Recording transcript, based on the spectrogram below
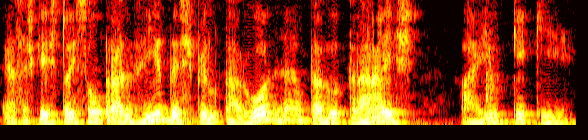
essas questões são trazidas pelo tarô, né? O tarô traz aí o que que,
